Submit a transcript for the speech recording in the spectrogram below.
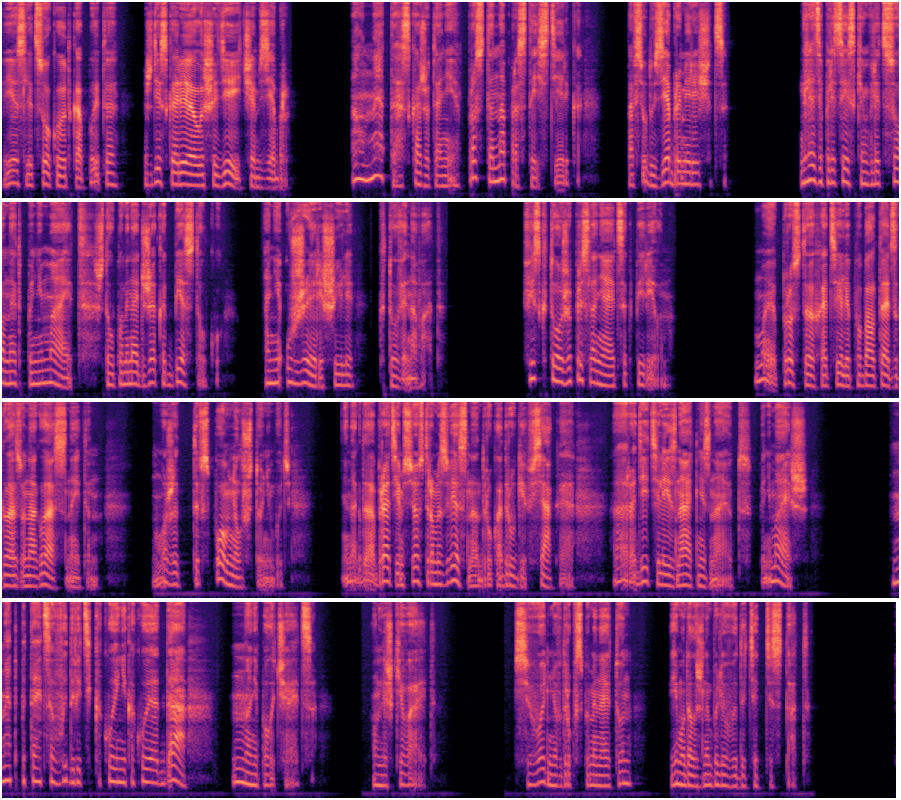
«Если цокают копыта, жди скорее лошадей, чем зебр». А у Нета, скажут они, просто-напросто истерика. Повсюду зебры мерещатся. Глядя полицейским в лицо, Нет понимает, что упоминать Джека без толку. Они уже решили, кто виноват. Фиск тоже прислоняется к перилам. «Мы просто хотели поболтать с глазу на глаз, Нейтон. Может, ты вспомнил что-нибудь?» Иногда братьям-сестрам известно друг о друге всякое, а родители знать не знают, понимаешь? Нед пытается выдавить какое-никакое «да», но не получается. Он лишь кивает. Сегодня, вдруг вспоминает он, ему должны были выдать аттестат.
